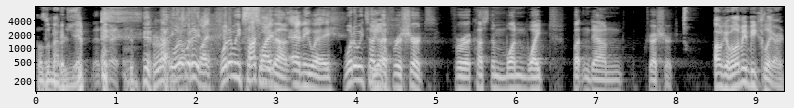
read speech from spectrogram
Doesn't matter. Zip. That's it. right. What- what are- what are we talking swipe about? Anyway, What are we talking Yeah. about for a shirt? For a custom one white button down dress shirt? Okay, well, let me be clear.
